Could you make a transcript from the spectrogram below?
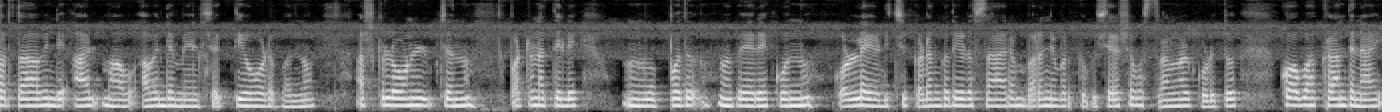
കർത്താവിന്റെ ആത്മാവ് അവന്റെ മേൽ ശക്തിയോടെ വന്നു. അഷ്കലോണിൽ ചെന്ന് പട്ടണത്തിലെ മുപ്പത് പേരെ കൊന്നു. കൊള്ളയടിച്ച് കടങ്കഥയുടെ സാരം പറഞ്ഞവർക്ക് വിശേഷ വസ്ത്രങ്ങൾ കൊടുത്തു. കോപാക്രാന്തനായി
